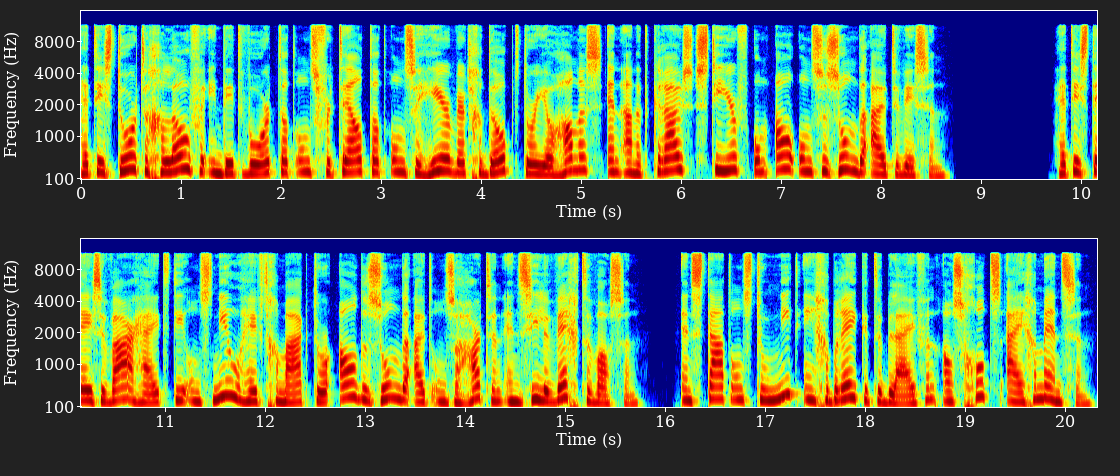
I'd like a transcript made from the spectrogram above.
Het is door te geloven in dit woord dat ons vertelt dat onze Heer werd gedoopt door Johannes en aan het kruis stierf om al onze zonden uit te wissen. Het is deze waarheid die ons nieuw heeft gemaakt door al de zonden uit onze harten en zielen weg te wassen, en staat ons toen niet in gebreken te blijven als Gods eigen mensen.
